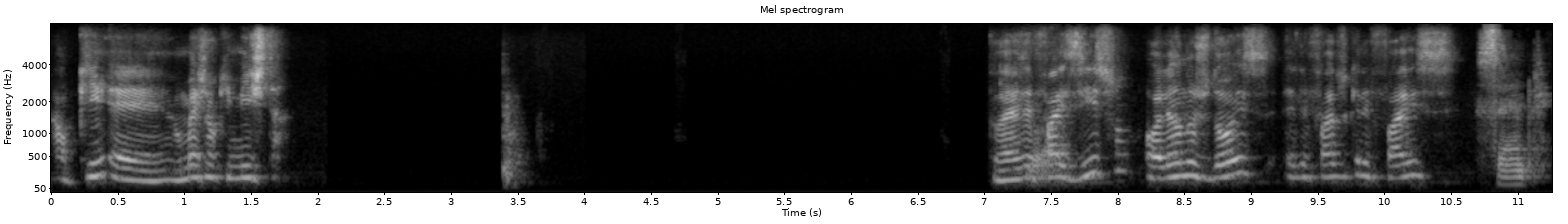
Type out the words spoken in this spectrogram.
alqui, é, um mestre alquimista. Klesder faz isso, olhando os dois, ele faz o que ele faz. Sempre.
